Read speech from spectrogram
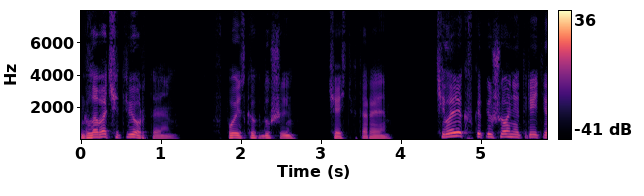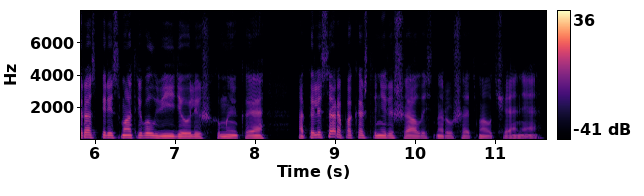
Глава четвертая. В поисках души. Часть вторая. Человек в капюшоне третий раз пересматривал видео, лишь хмыкая, а Талисара пока что не решалась нарушать молчание.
